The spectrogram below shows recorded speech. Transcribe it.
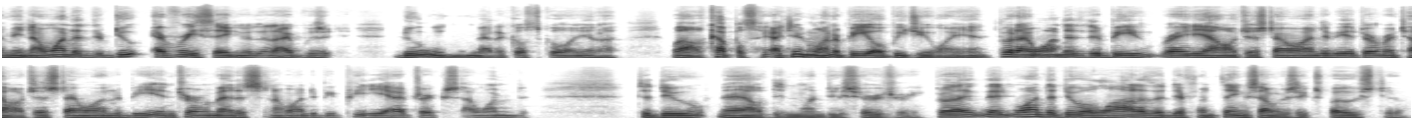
I mean, I wanted to do everything that I was doing in medical school, you know. Well, a couple things. I didn't want to be OBGYN, but I wanted to be radiologist. I wanted to be a dermatologist. I wanted to be internal medicine. I wanted to be pediatrics. I wanted to do now didn't want to do surgery but I, I, wanted to do a lot of the different things i was exposed to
